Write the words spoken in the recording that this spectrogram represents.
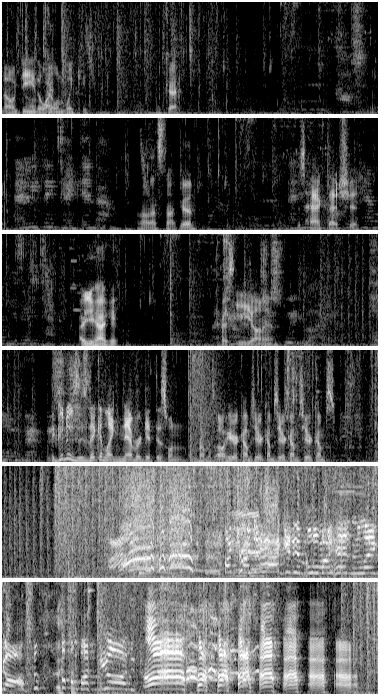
No, D, the white one blinking. Okay. Caution. Enemy tank inbound. Oh, that's not good. Just hack that shit. Camera user detected. Are you hacking? Press E on it. Just went live. Hold that The good news is they can like never get this one from us. Oh, here it comes, here it comes, here it comes, here it comes. I tried to hack it and blew my head and leg off! oh my god!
